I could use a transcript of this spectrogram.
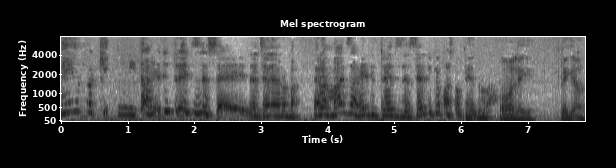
Pedro aqui da Rede 316. Era, era mais a Rede 316 do que o pastor Pedro lá. Olha aí, legal.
